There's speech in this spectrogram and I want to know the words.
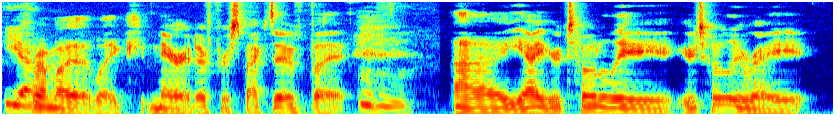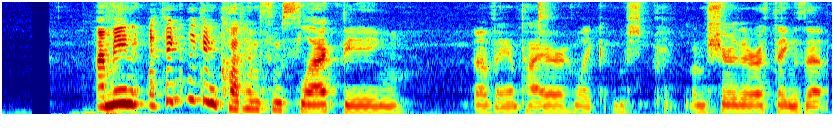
Yeah. from a like narrative perspective. But hmm uh, yeah, you're totally you're totally right. I mean, I think we can cut him some slack being a vampire. Like, I'm, I'm sure there are things that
